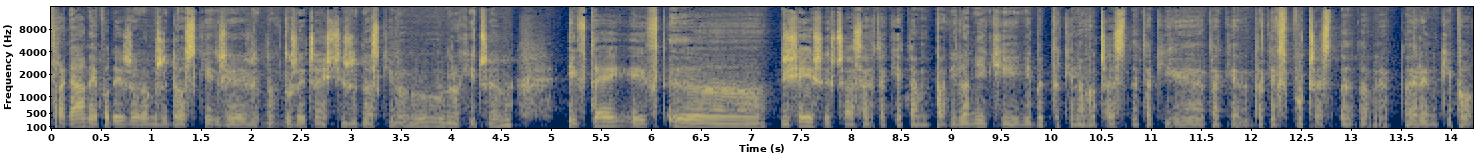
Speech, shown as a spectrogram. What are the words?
stragany podejrzewam żydowskie, gdzie w dużej części żydowski był Drohiczym. I w tej, w, e, dzisiejszych czasach takie tam pawiloniki, niby takie nowoczesne, takie, takie, takie współczesne tam jak rynki po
